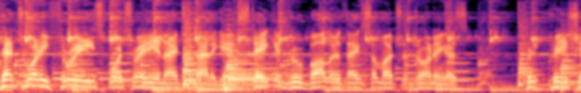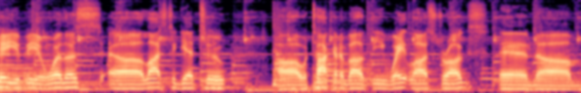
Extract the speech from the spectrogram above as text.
Ten twenty-three, Sports Radio 929 again. Steak and Drew Butler, thanks so much for joining us. Pre- appreciate you being with us. Uh, lots to get to. Uh, we're talking about the weight loss drugs and um,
